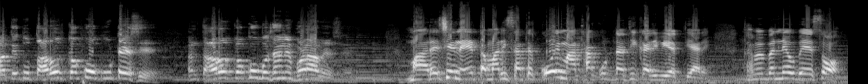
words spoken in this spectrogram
વાતે તું તારો જ કકો કૂટે છે અને તારો જ કકો બધાને ભણાવે છે. મારે છે ને તમારી સાથે કોઈ માથાકૂટ નથી કરવી અત્યારે. તમે બંને બેસો.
